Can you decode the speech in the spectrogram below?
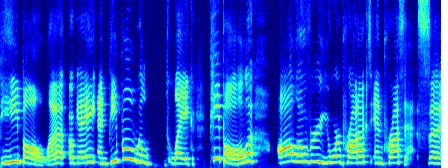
people, okay? And people will like people all over your product and process. Uh,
